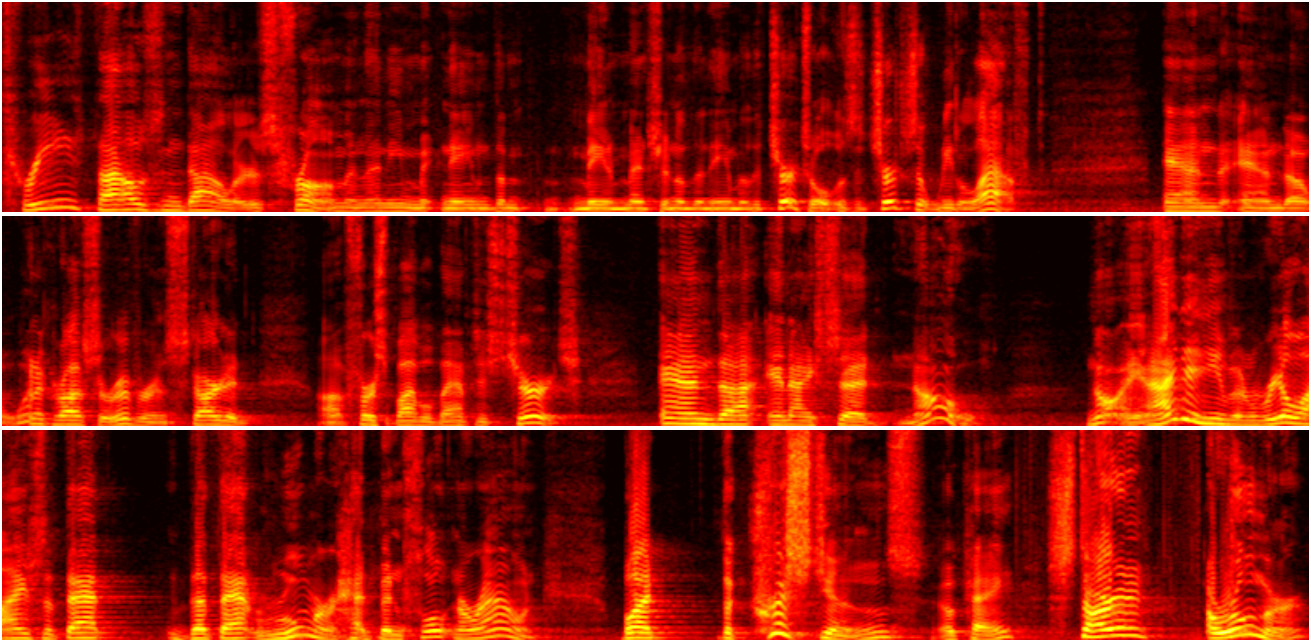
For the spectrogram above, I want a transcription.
$3,000 from, and then he named the, made a mention of the name of the church. Well, it was a church that we left and, and uh, went across the river and started uh, First Bible Baptist Church. And, uh, and I said, no, no. And I didn't even realize that that, that that rumor had been floating around. But the Christians, okay, started a rumor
